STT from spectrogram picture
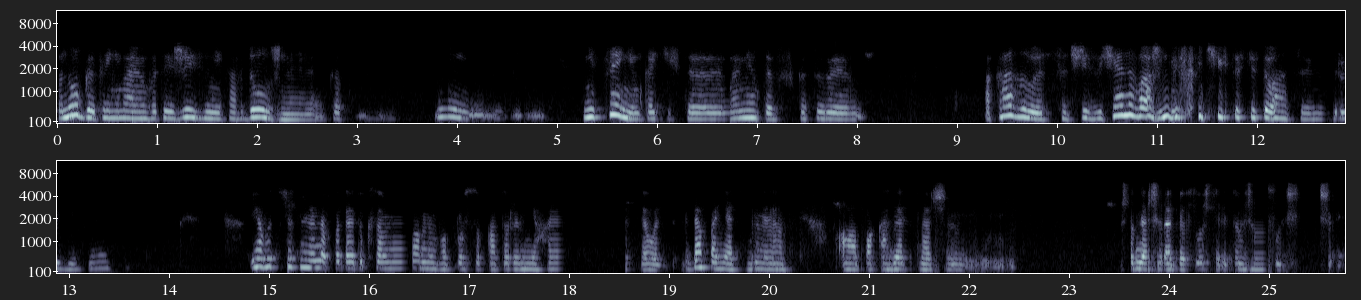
многое принимаем в этой жизни как должное, как ну, не ценим каких-то моментов, которые оказываются чрезвычайно важными в каких-то ситуациях других. Знаете. Я вот сейчас, наверное, подойду к самому главному вопросу, который мне хотелось да, понять, а, показать нашим, чтобы наши радиослушатели тоже услышали.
